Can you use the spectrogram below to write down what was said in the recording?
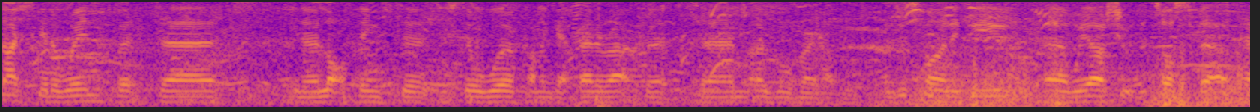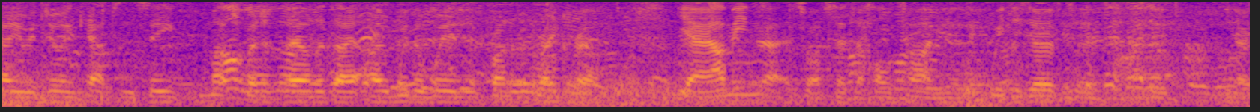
nice to get a win, but. Uh, you know, a lot of things to, to still work on and get better at, but um, overall very happy. And just finally for you, uh, we asked you at the toss about how you were enjoying captaincy. Much better today on the day at home with a win in front of a great crowd. Yeah, I mean that's what I've said the whole time. You know, we deserve to, to you know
